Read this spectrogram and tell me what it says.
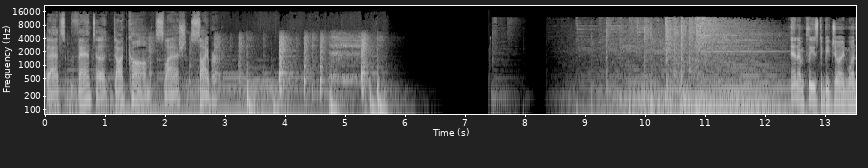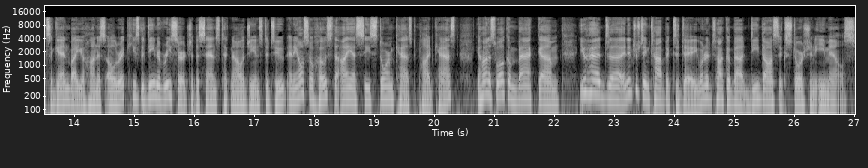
That's vanta.com slash cyber. And I'm pleased to be joined once again by Johannes Ullrich. He's the Dean of Research at the SANS Technology Institute, and he also hosts the ISC Stormcast podcast. Johannes, welcome back. Um, you had uh, an interesting topic today. You wanted to talk about DDoS extortion emails.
